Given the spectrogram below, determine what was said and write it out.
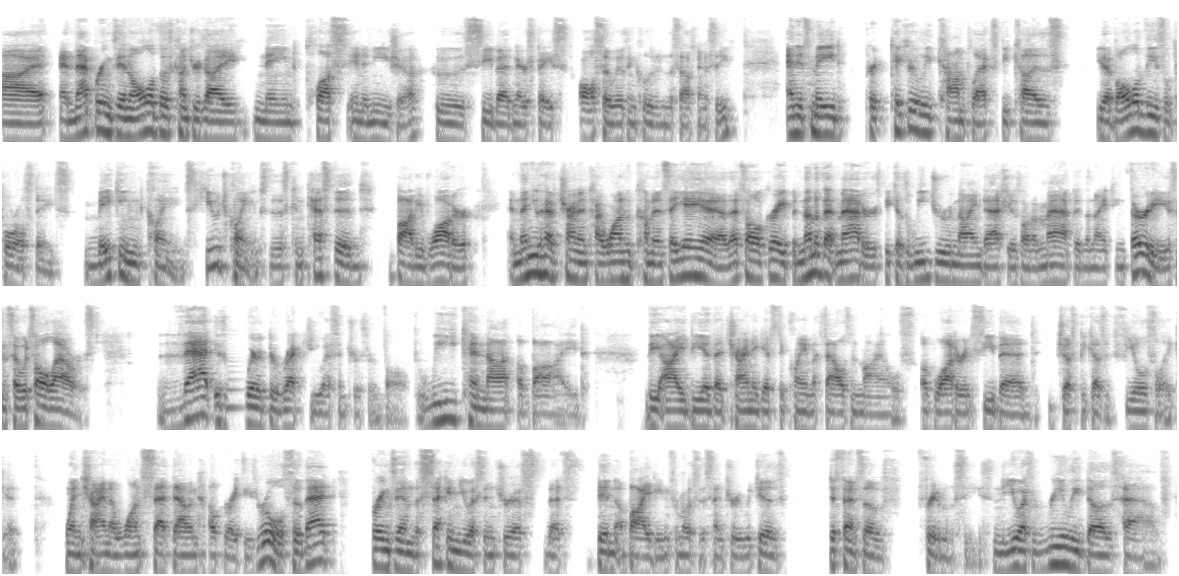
Uh, and that brings in all of those countries I named plus Indonesia, whose seabed and airspace also is included in the South China Sea. And it's made particularly complex because you have all of these littoral states making claims, huge claims to this contested body of water. And then you have China and Taiwan who come in and say, yeah, yeah, that's all great, but none of that matters because we drew nine dashes on a map in the 1930s, and so it's all ours. That is where direct U.S. interests are involved. We cannot abide the idea that China gets to claim a thousand miles of water and seabed just because it feels like it when China once sat down and helped write these rules. So that brings in the second U.S. interest that's been abiding for most of the century, which is defense of freedom of the seas. And the U.S. really does have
